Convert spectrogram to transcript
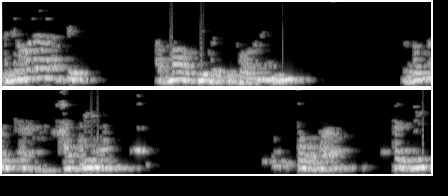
אז יכולה להפיל. אז מה עושים בציפורניים? אז אומר ככה, חסיד, סורפה, צדיק,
